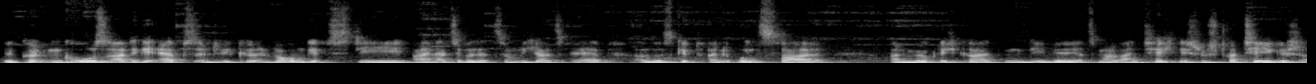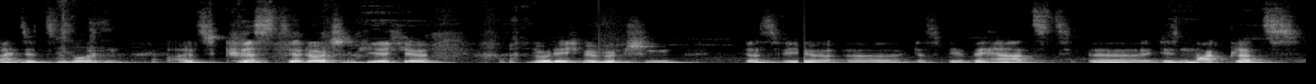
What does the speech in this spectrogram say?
Wir könnten großartige Apps entwickeln. Warum gibt es die Einheitsübersetzung nicht als App? Also es gibt eine Unzahl an Möglichkeiten, die wir jetzt mal rein technisch und strategisch einsetzen sollten. Als Christ der deutschen Kirche würde ich mir wünschen, dass wir, äh, dass wir beherzt äh, diesen Marktplatz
